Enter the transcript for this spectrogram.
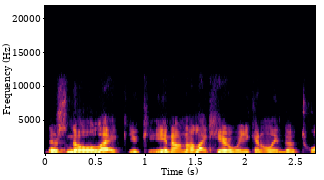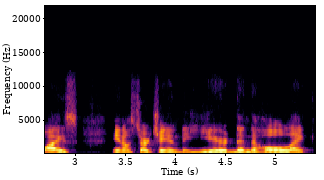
there's no like you you know not like here where you can only do it twice. You know, start changing the year. Then the whole like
